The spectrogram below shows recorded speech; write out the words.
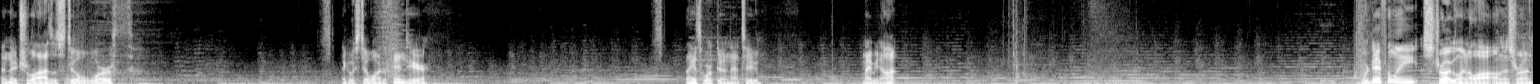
The neutralize is still worth. I think we still want to defend here. I think it's worth doing that too. Maybe not. We're definitely struggling a lot on this run.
